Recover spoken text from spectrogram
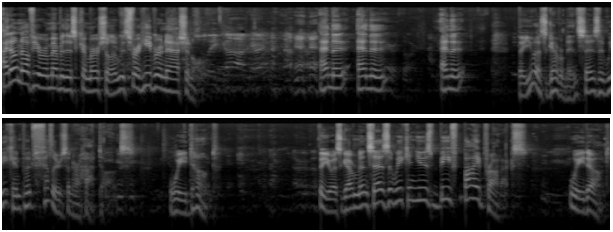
I don't know if you remember this commercial. It was for Hebrew National. And the, and the, and the, the U.S. government says that we can put fillers in our hot dogs. We don't. The U.S. government says that we can use beef byproducts. We don't.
